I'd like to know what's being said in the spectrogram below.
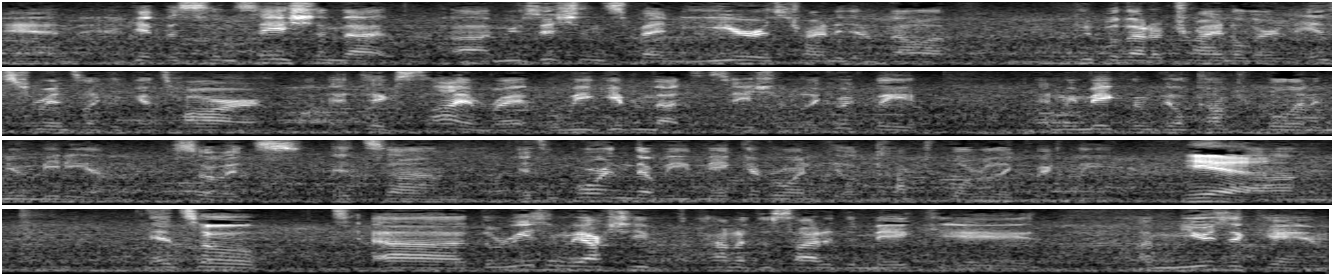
and get the sensation that uh, musicians spend years trying to develop. People that are trying to learn instruments like a guitar, it takes time, right? But we give them that sensation really quickly, and we make them feel comfortable in a new medium. So it's it's um, it's important that we make everyone feel comfortable really quickly. Yeah. Um, and so uh, the reason we actually kind of decided to make a, a music game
